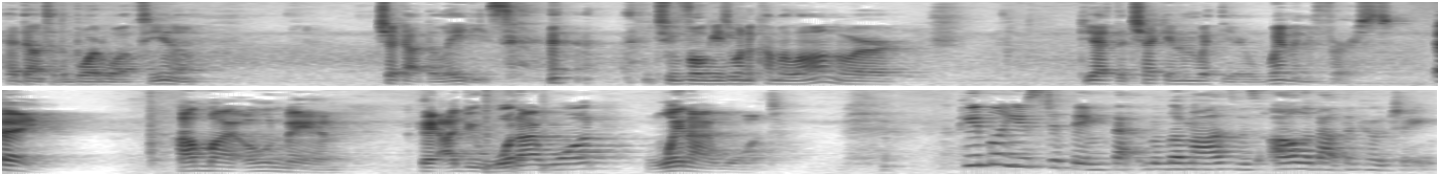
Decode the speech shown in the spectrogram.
head down to the boardwalk to, you know, check out the ladies. Two fogies want to come along, or do you have to check in with your women first? Hey, I'm my own man. Okay, I do what I want when I want. People used to think that Lamaze was all about the coaching.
